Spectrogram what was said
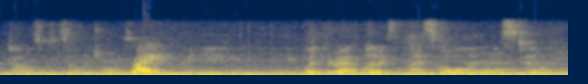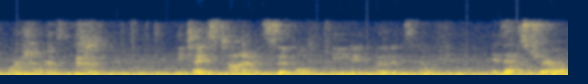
McDonald's was his only choice. Right. I mean, he, he went through athletics in high school, and he's still in martial arts, and so he takes time, it's simple eating, but it's healthy. That's true.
